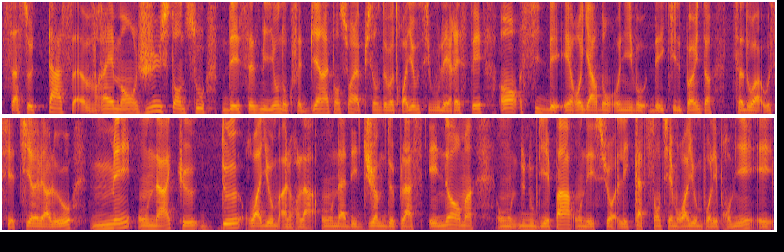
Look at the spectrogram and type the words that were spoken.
Ça se tasse vraiment juste en dessous des 16 millions. Donc faites bien attention à la puissance de votre royaume si vous voulez rester en site B. Et regardons au niveau des kill points, hein. Ça doit aussi être tiré vers le haut, mais on n'a que deux royaumes. Alors là, on a des jumps de place énormes. Hein. N'oubliez pas, on est sur les 400e royaumes pour les premiers, et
